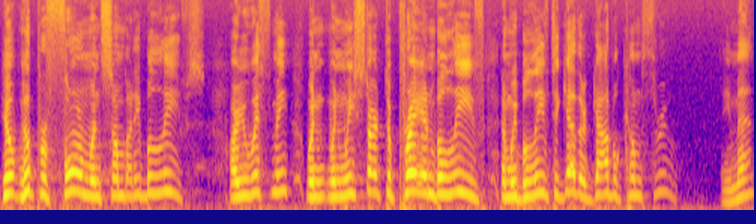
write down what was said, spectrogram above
He'll, he'll perform when somebody believes. Are you with me? When, when we start to pray and believe, and we believe together, God will come through. Amen?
